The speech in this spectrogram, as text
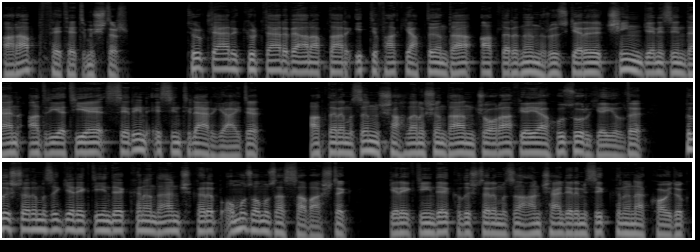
Arap fethetmiştir. Türkler, Kürtler ve Araplar ittifak yaptığında atlarının rüzgarı Çin denizinden Adriyatik'e serin esintiler yaydı. Atlarımızın şahlanışından coğrafyaya huzur yayıldı. Kılıçlarımızı gerektiğinde kınından çıkarıp omuz omuza savaştık. Gerektiğinde kılıçlarımızı, hançerlerimizi kınına koyduk.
